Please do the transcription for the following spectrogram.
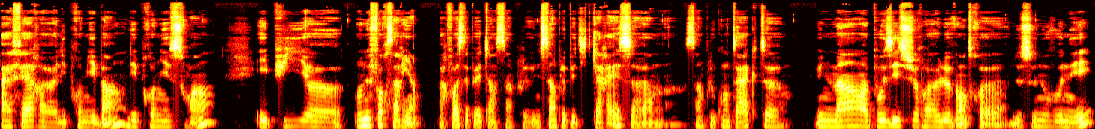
À faire euh, les premiers bains, les premiers soins, et puis on ne force à rien. Parfois, ça peut être un simple, une simple petite caresse, un simple contact, une main posée sur le ventre de ce nouveau-né,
